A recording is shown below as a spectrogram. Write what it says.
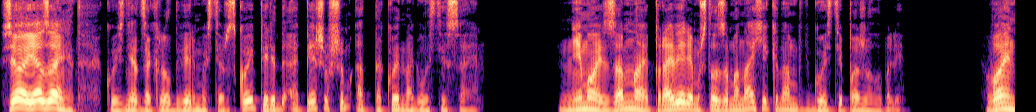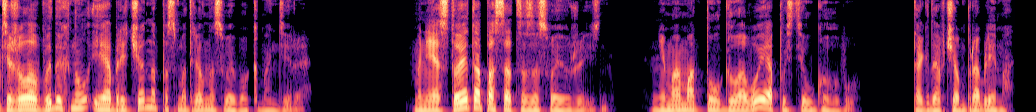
«Все, я занят», — кузнец закрыл дверь мастерской перед опешившим от такой наглости Саем. «Немой, за мной, проверим, что за монахи к нам в гости пожаловали». Воин тяжело выдохнул и обреченно посмотрел на своего командира. «Мне стоит опасаться за свою жизнь?» Немой мотнул головой и опустил голову. «Тогда в чем проблема?»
